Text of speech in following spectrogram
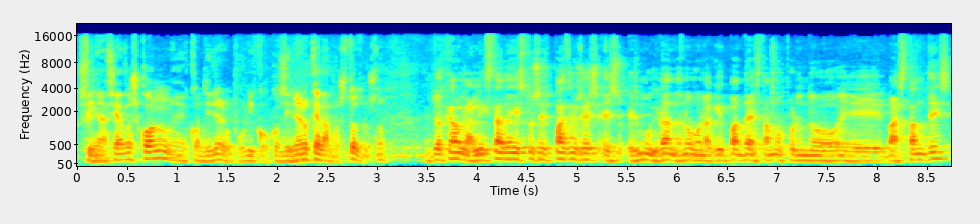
sí. financiados con, eh, con dinero público, con sí. dinero que damos todos. ¿no? Entonces, claro, la lista de estos espacios es, es, es muy grande, ¿no? Bueno, aquí en pantalla estamos poniendo eh, bastantes,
